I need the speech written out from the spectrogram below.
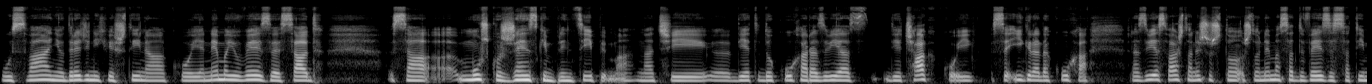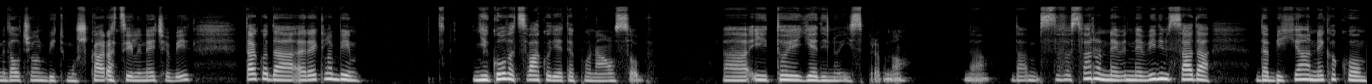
usvajanje određenih vještina koje nemaju veze sad sa muško-ženskim principima. Znači, dijete do kuha razvija, dječak koji se igra da kuha, razvija svašta nešto što, što nema sad veze sa time da li će on biti muškarac ili neće biti. Tako da, rekla bi, njegovat svako dijete po naosob. I to je jedino ispravno. Da, da. Stvarno ne, ne vidim sada da bih ja nekako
